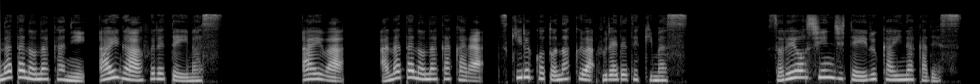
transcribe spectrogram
あなたの中に愛が溢れています。愛は、あなたの中から尽きることなく溢れ出てきます。それを信じているか否かです。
